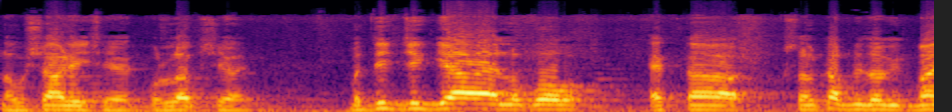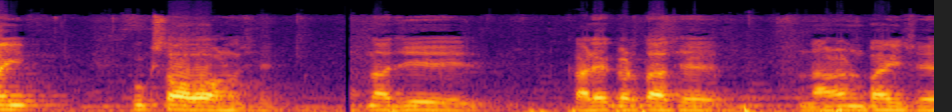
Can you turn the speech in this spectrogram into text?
નવસાળી છે, કુલક છે. બધી જ જગ્યાએ એ લોકો એક સંકલ્પ લીધો કે ભાઈ વૃક્ષ વાવવાનું છે. ના જે કાર્યકર્તા છે, નારાયણભાઈ છે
